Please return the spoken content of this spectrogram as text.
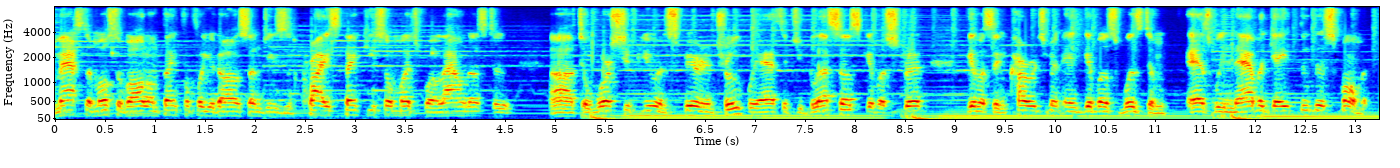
Master, most of all, I'm thankful for your darling son, Jesus Christ. Thank you so much for allowing us to uh, to worship you in spirit and truth. We ask that you bless us, give us strength, give us encouragement, and give us wisdom as we navigate through this moment.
